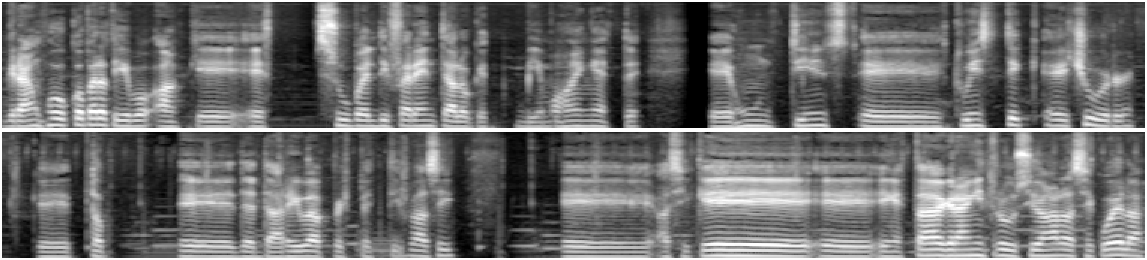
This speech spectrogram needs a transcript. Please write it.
gran juego cooperativo, aunque es súper diferente a lo que vimos en este. Es un twin, eh, stick eh, shooter que es top desde arriba perspectiva así. Eh, así que eh, en esta gran introducción a la secuela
